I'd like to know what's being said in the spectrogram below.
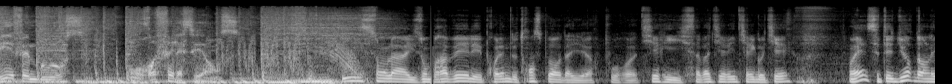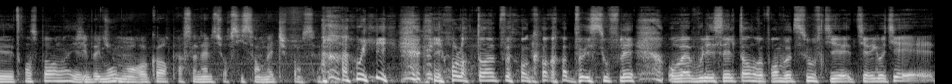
BFM Bourse, on refait la séance. Ils sont là, ils ont bravé les problèmes de transport d'ailleurs pour euh, Thierry. Ça va Thierry, Thierry Gauthier? Ouais, c'était dur dans les transports. Là. J'ai battu mon record personnel sur 600 mètres, je pense. Ah oui, et on l'entend un peu encore un peu essoufflé. On va vous laisser le temps de reprendre votre souffle. Thierry Gauthier,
